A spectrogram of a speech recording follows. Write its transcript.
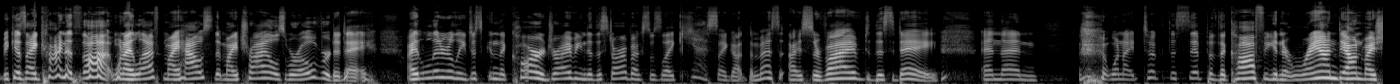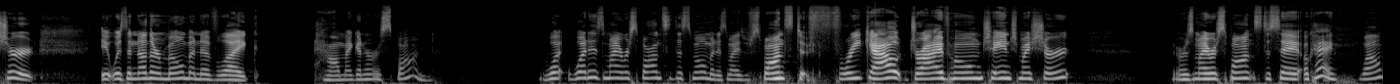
because I kind of thought when I left my house that my trials were over today. I literally just in the car driving to the Starbucks was like, "Yes, I got the mess. I survived this day." And then when I took the sip of the coffee and it ran down my shirt, it was another moment of like, how am I going to respond? What what is my response at this moment? Is my response to freak out, drive home, change my shirt? Or is my response to say, "Okay, well,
